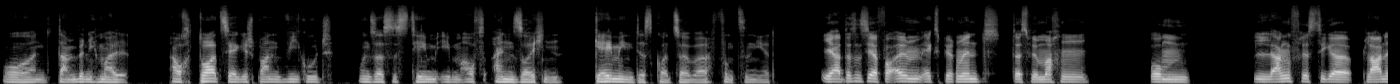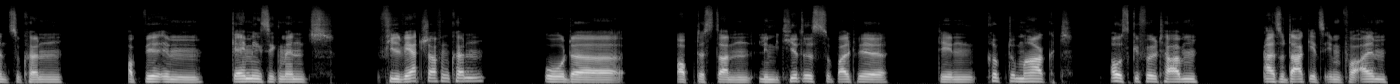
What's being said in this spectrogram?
Und dann bin ich mal auch dort sehr gespannt, wie gut unser System eben auf einen solchen Gaming-Discord-Server funktioniert. Ja, das ist ja vor allem ein Experiment, das wir machen, um langfristiger planen zu können, ob wir im Gaming-Segment viel Wert schaffen können oder ob das dann limitiert ist, sobald wir den Kryptomarkt ausgefüllt haben. Also da geht es eben vor allem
